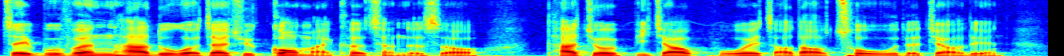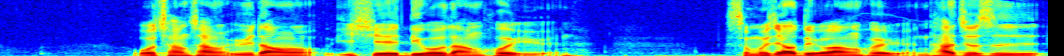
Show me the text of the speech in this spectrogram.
这部分他如果再去购买课程的时候，他就比较不会找到错误的教练。我常常遇到一些流浪会员，什么叫流浪会员？他就是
